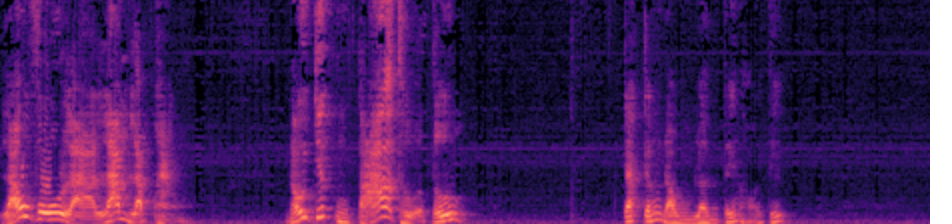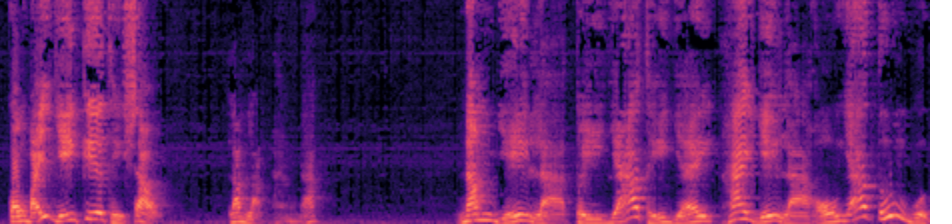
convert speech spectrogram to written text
lão phu là Lam Lập Hằng. Nói chức tả thừa tướng. Trác Trấn Đồng lên tiếng hỏi tiếp. Còn bảy vị kia thì sao? Lam Lập Hằng đáp. Năm vị là tùy giá thị vệ, hai vị là hộ giá tướng quân.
